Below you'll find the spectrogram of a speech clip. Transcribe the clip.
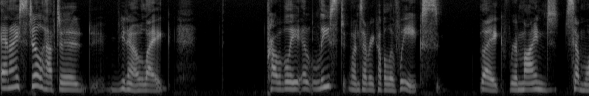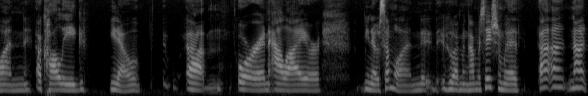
And I still have to, you know, like probably at least once every couple of weeks, like remind someone, a colleague, you know, um, or an ally or you know, someone who I'm in conversation with, uh, uh not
